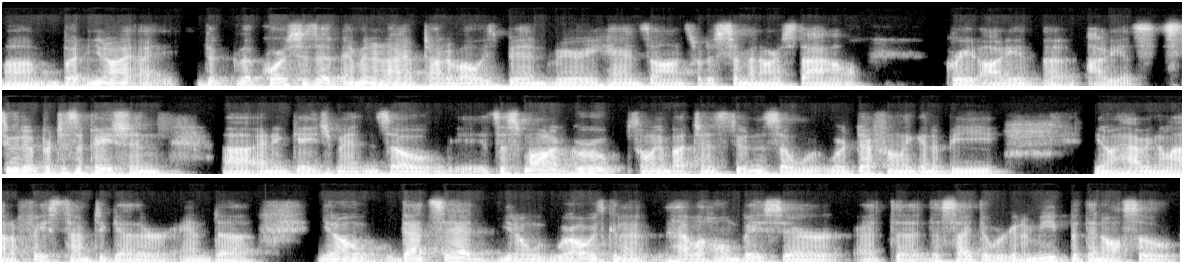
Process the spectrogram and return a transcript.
Um, but you know, I, I, the the courses that Emmett and I have taught have always been very hands-on, sort of seminar style, great audience uh, audience student participation. uh, and engagement. And so it's a smaller group. It's only about 10 students. So we're definitely going to be, you know, having a lot of FaceTime together. And, uh, you know, that said, you know, we're always going to have a home base there at the, the site that we're going to meet, but then also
